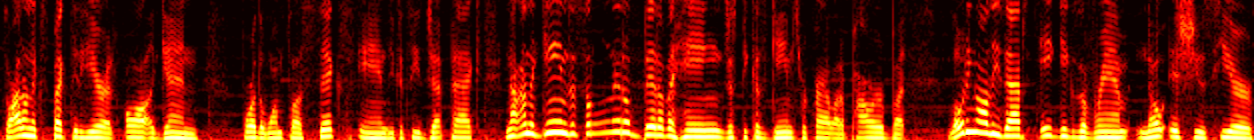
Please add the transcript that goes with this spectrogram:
so I don't expect it here at all again for the OnePlus 6 and you can see Jetpack. Now on the games, it's a little bit of a hang just because games require a lot of power, but Loading all these apps, 8 gigs of RAM, no issues here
